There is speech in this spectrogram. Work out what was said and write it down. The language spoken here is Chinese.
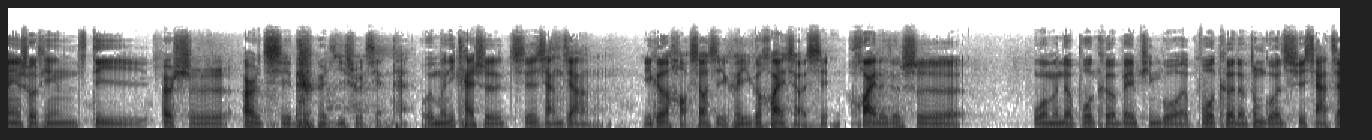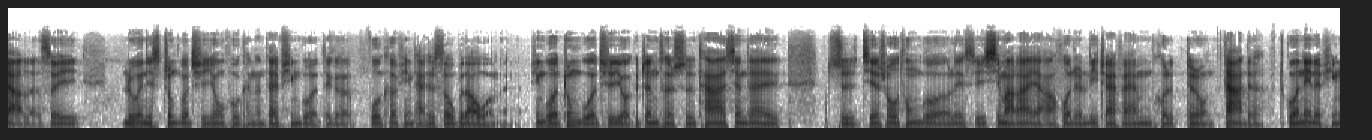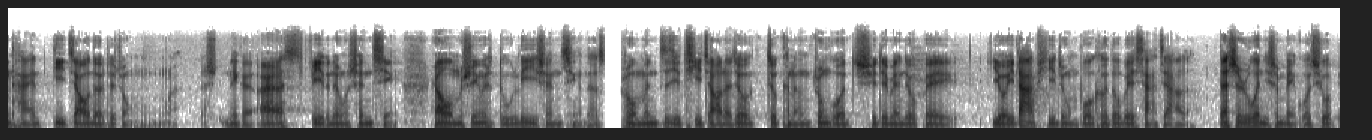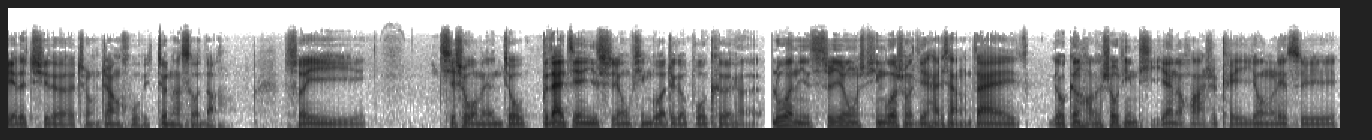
欢迎收听第二十二期的艺术闲谈。我们一开始其实想讲一个好消息和一个坏消息。坏的就是我们的播客被苹果播客的中国区下架了，所以如果你是中国区用户，可能在苹果这个播客平台是搜不到我们的。苹果中国区有个政策是，它现在只接收通过类似于喜马拉雅或者荔枝 FM 或者这种大的国内的平台递交的这种。那个 RSV 的那种申请，然后我们是因为是独立申请的，是我们自己提交的，就就可能中国区这边就会有一大批这种博客都被下架了。但是如果你是美国区或别的区的这种账户，就能搜到。所以其实我们就不再建议使用苹果这个博客。如果你是用苹果手机，还想再有更好的收听体验的话，是可以用类似于。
